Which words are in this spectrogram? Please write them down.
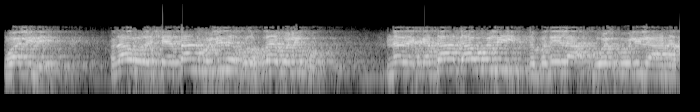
ولی دی دا ول شیطان ولی دی خو خدای ولی خو نه ده کدا دا ولی نو په دې لا ولی لعنت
